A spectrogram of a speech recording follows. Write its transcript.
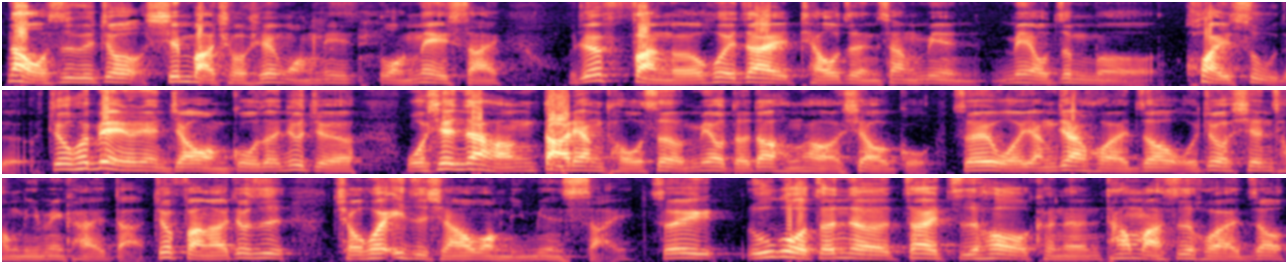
那我是不是就先把球先往内往内塞？我觉得反而会在调整上面没有这么快速的，就会变有点矫枉过正，就觉得我现在好像大量投射没有得到很好的效果，所以我洋将回来之后，我就先从里面开始打，就反而就是球会一直想要往里面塞。所以如果真的在之后，可能汤马斯回来之后，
